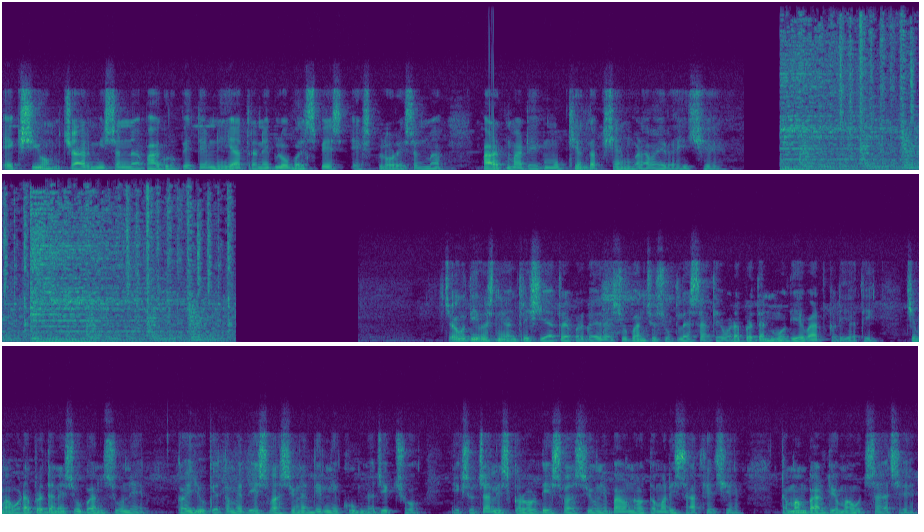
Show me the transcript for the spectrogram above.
એક્સિયોમ ચાર મિશનના ભાગરૂપે તેમની યાત્રાને ગ્લોબલ સ્પેસ એક્સપ્લોરેશનમાં ભારત માટે એક મુખ્ય લક્ષ્યાંક ગણાવાઈ રહી છે. ચૌદ દિવસની અંતરિક્ષ યાત્રા પર ગયેલા શુભાંશુ શુક્લા સાથે વડાપ્રધાન મોદીએ વાત કરી હતી, જેમાં વડાપ્રધાને શુભાંશુને કહ્યું કે, તમે દેશવાસીઓના દિલની ખૂબ નજીક છો. એકસો ચાલીસ કરોડ દેશવાસીઓની ભાવનાઓ તમારી સાથે છે. તમામ ભારતીયોમાં ઉત્સાહ છે.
